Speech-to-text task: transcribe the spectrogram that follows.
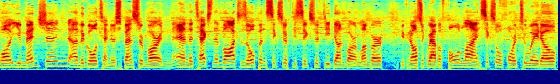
Well, you mentioned uh, the goaltender, Spencer Martin, and the text inbox is open 650 650 Dunbar Lumber. You can also grab a phone line 604 280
